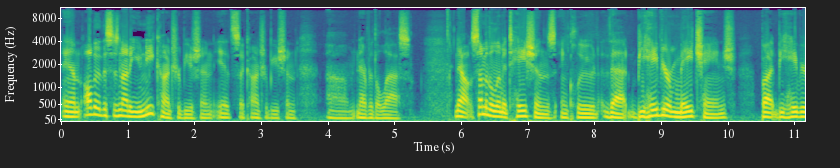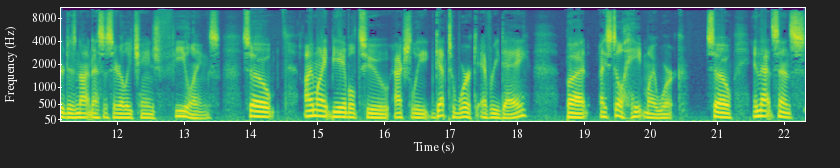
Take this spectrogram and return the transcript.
And although this is not a unique contribution, it's a contribution um, nevertheless. Now, some of the limitations include that behavior may change, but behavior does not necessarily change feelings. So, I might be able to actually get to work every day, but I still hate my work. So, in that sense,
